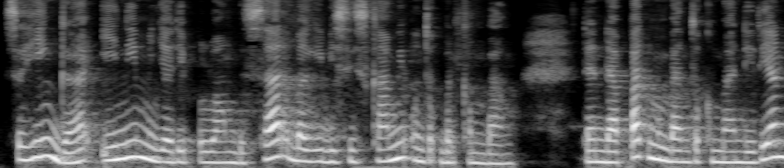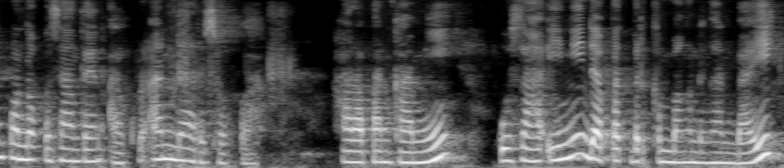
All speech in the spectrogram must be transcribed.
Sehingga ini menjadi peluang besar bagi bisnis kami untuk berkembang dan dapat membantu kemandirian pondok pesantren Al-Quran Darussofa. Harapan kami, usaha ini dapat berkembang dengan baik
